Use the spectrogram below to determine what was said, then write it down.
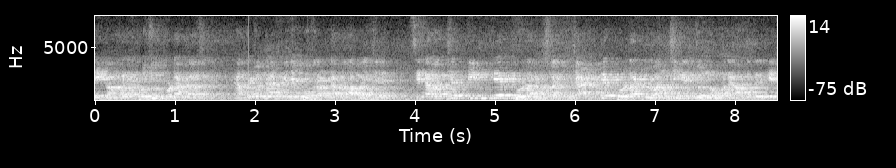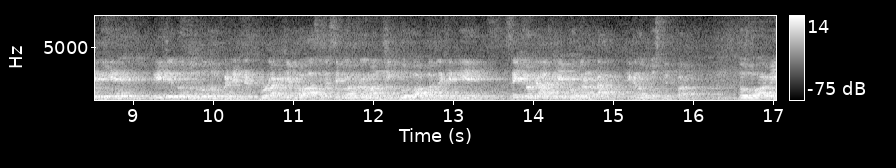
এই কোম্পানির প্রচুর প্রোডাক্ট আছে। এত জন্য আজকে যে প্রোগ্রামটা করা হয়েছে, সেটা হচ্ছে তিনটে প্রোডাক্ট সরি চারটে প্রোডাক্ট লঞ্চিং এর জন্য মানে আপনাদেরকে নিয়ে এই যে নতুন নতুন পেটেন্টেড প্রোডাক্ট যেগুলো আসছে, সেগুলো আমরা লঞ্চিং করব আপনাদেরকে নিয়ে। সেই জন্য আজকে এই প্রোগ্রামটা এখানে উপস্থিত করা। তো আমি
